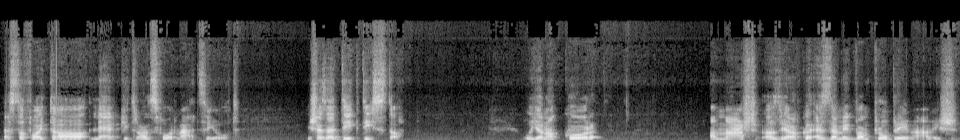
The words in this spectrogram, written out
Ezt a fajta lelki transformációt. És ez eddig tiszta. Ugyanakkor a más, az ugyanakkor ezzel még van problémám is.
